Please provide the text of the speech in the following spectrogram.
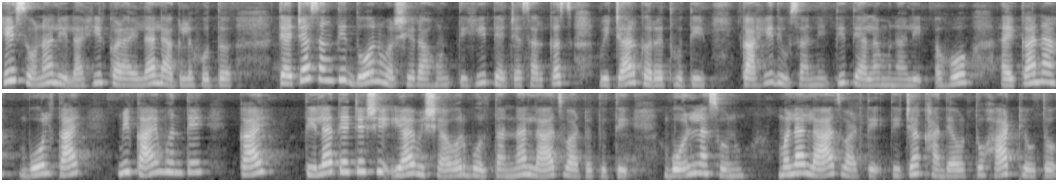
हे सोनालीलाही कळायला लागलं होतं. त्याच्या संगती दोन वर्षे राहून तीही त्याच्यासारखाच विचार करत होती. काही दिवसांनी ती त्याला म्हणाली अहो ऐका ना बोल काय? मी काय म्हणते? काय तिला त्याच्याशी या विषयावर बोलताना लाज वाटत होती. बोल ना सोनू मला लाज वाटते. तिच्या खांद्यावर तो हात ठेवतो.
